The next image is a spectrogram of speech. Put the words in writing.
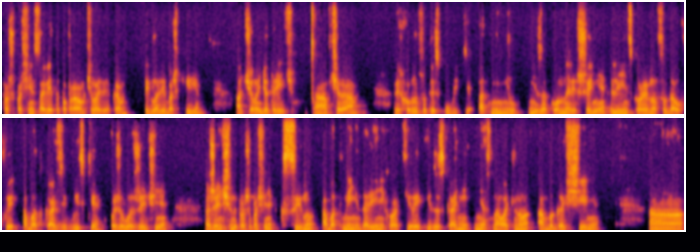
прошу прощения, Совета по правам человека при главе Башкирии. О чем идет речь? А вчера Верховный суд Республики отменил незаконное решение Ленинского районного суда Уфы об отказе в иске пожилой женщине, женщины, прошу прощения, к сыну об отмене дарения квартиры и взыскании неосновательного обогащения. А,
